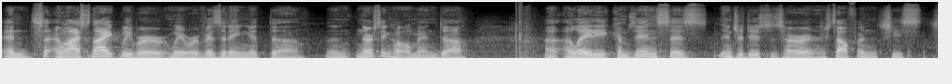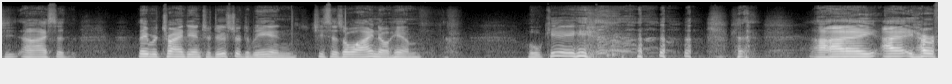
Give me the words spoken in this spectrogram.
and, so, and last night we were, we were visiting at uh, the nursing home, and uh, a, a, lady comes in, says, introduces her herself, and she's, she, and I said, they were trying to introduce her to me, and she says, Oh, I know him. okay. I, I, her,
